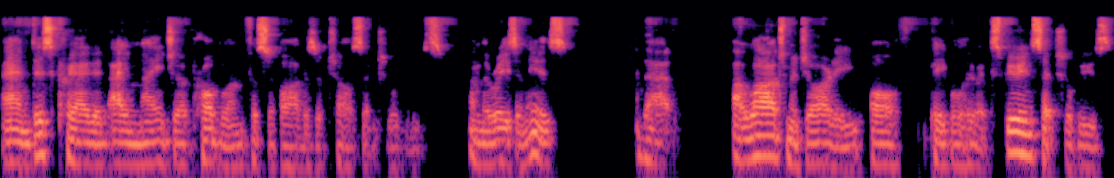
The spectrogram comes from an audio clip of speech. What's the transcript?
And this created a major problem for survivors of child sexual abuse. And the reason is that a large majority of people who experience sexual abuse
